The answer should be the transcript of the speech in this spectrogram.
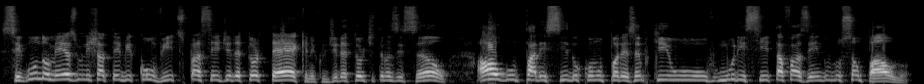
Segundo mesmo, ele já teve convites para ser diretor técnico, diretor de transição, algo parecido como, por exemplo, que o Murici está fazendo no São Paulo.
